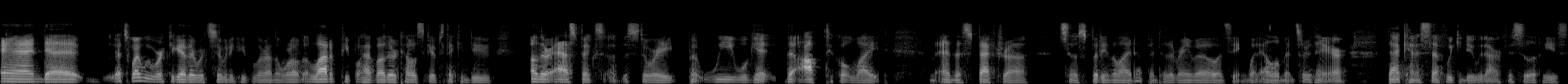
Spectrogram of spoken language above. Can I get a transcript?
And uh, that's why we work together with so many people around the world. A lot of people have other telescopes that can do other aspects of the story, but we will get the optical light and the spectra. So splitting the light up into the rainbow and seeing what elements are there, that kind of stuff we can do with our facilities.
